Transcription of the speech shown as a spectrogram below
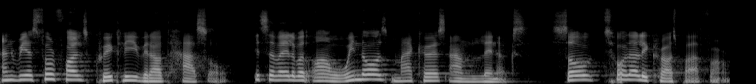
and restore files quickly without hassle. It's available on Windows, macOS, and Linux so totally cross-platform.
